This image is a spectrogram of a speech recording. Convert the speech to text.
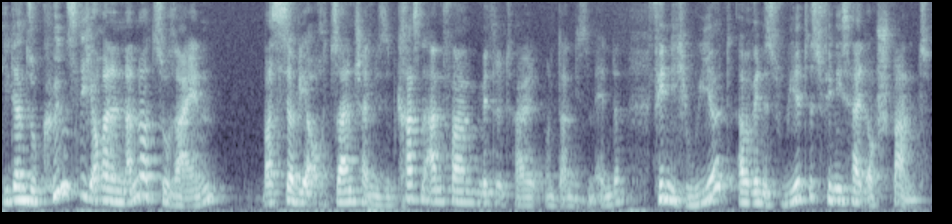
die dann so künstlich auch aneinander zu reihen, was es ja wie auch sein scheint, mit diesem krassen Anfang, Mittelteil und dann diesem Ende, finde ich weird, aber wenn es weird ist, finde ich es halt auch spannend.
